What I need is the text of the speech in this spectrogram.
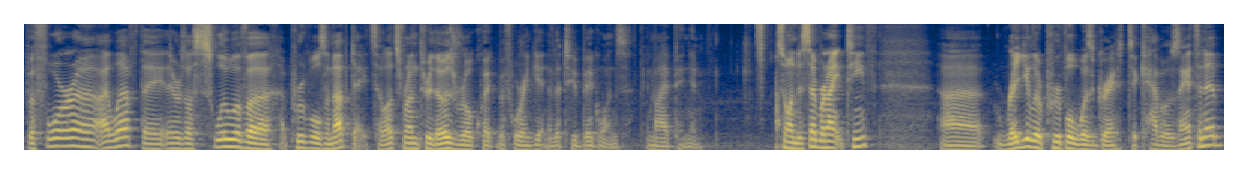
before uh, I left. They, there was a slew of uh, approvals and updates. So let's run through those real quick before we get into the two big ones, in my opinion. So on December nineteenth. Uh, regular approval was granted to cabozantinib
